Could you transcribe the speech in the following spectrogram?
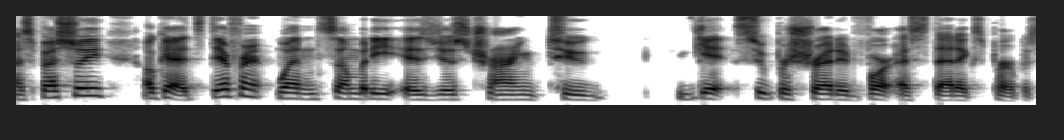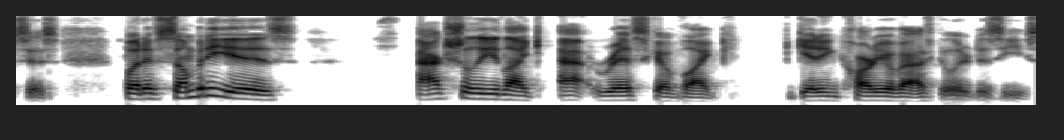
especially okay it's different when somebody is just trying to get super shredded for aesthetics purposes. But if somebody is actually like at risk of like getting cardiovascular disease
